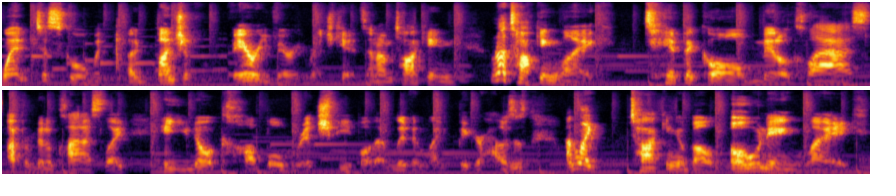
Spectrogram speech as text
went to school with a bunch of very, very rich kids. And I'm talking, I'm not talking like typical middle class, upper middle class, like, hey, you know a couple rich people that live in like bigger houses. I'm like talking about owning like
